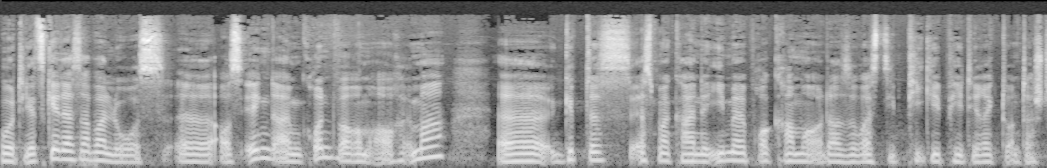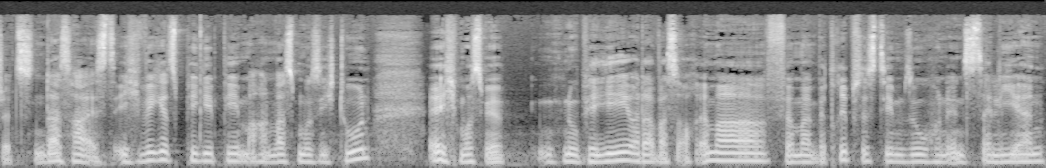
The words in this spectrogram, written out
Gut, jetzt geht das aber los. Äh, aus irgendeinem Grund, warum auch immer, äh, gibt es erstmal keine E-Mail-Programme oder sowas, die PGP direkt unterstützen. Das heißt, ich will jetzt PGP machen, was muss ich tun? Ich muss mir GNU-PG oder was auch immer für mein Betriebssystem suchen, installieren.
